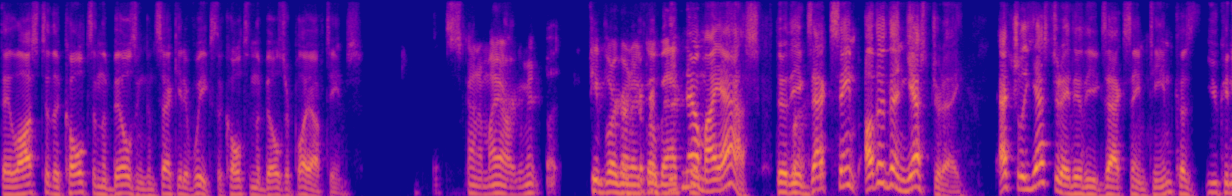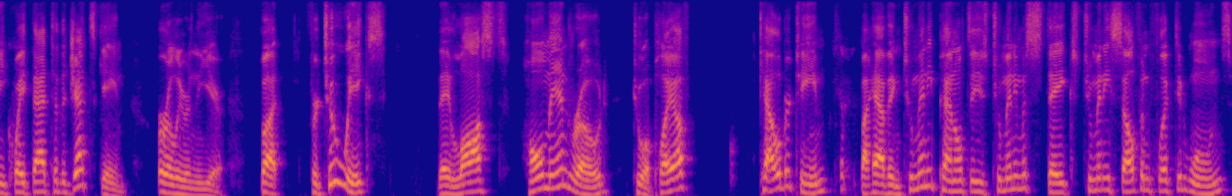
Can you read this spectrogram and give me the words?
They lost to the Colts and the Bills in consecutive weeks. The Colts and the Bills are playoff teams. That's kind of my argument, but people are going to go back now. to- My ass. They're the Right. exact same, other than yesterday. Actually, yesterday they're the exact same team because you can equate that to the Jets game earlier in the year. But for two weeks, they lost home and road to a playoff caliber team by having too many penalties, too many mistakes, too many self-inflicted wounds,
